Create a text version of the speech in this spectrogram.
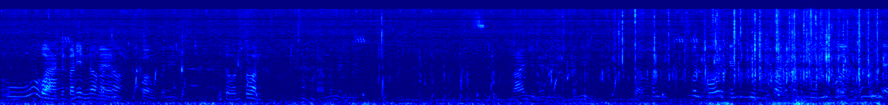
โอ้ป้อนเป็นปลานิ่มเนาะคแม่รับนเนาะกล้องปันนี้พี่ตะวันต้น แต่มันยังร้ายอยู่ในนี้ปันนี้แต่มันมันพอเห็นยุงอยู่บ้านมันยุงมีเบิดมันใหญ่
